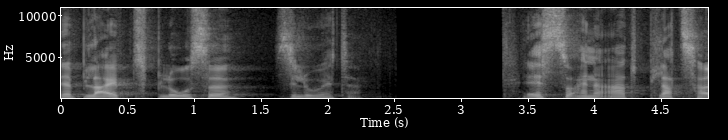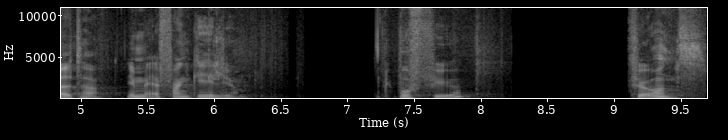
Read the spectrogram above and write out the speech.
der bleibt bloße Silhouette. Er ist so eine Art Platzhalter im Evangelium. Wofür? Für uns.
